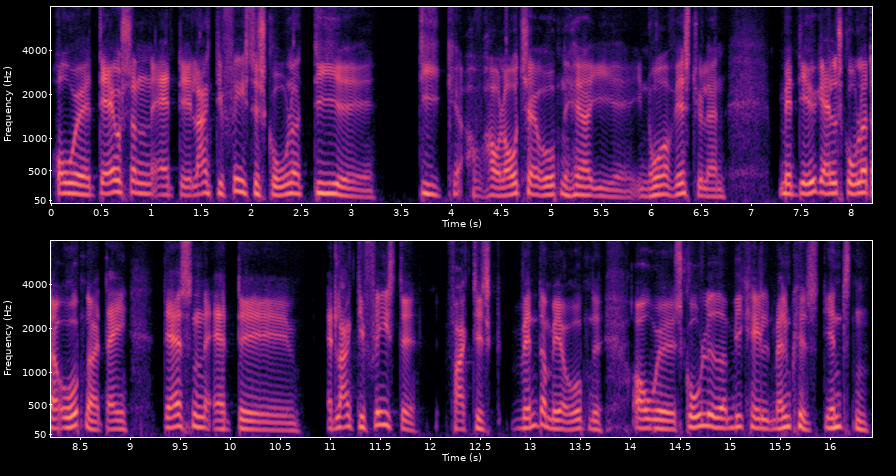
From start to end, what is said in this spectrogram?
Og øh, det er jo sådan, at øh, langt de fleste skoler, de, øh, de har jo lov til at åbne her i, øh, i Nord- og Vestjylland. Men det er jo ikke alle skoler, der åbner i dag. Det er sådan, at, øh, at langt de fleste faktisk venter med at åbne. Og øh, skoleleder Michael Malmqvist Jensen,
